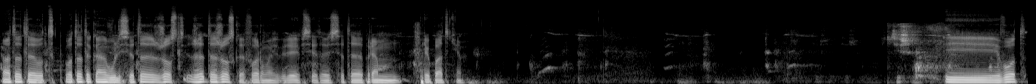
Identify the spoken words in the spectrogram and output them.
вот это вот, вот это конвульсия, это, жест, это жесткая форма эпилепсии, то есть это прям припадки. И вот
